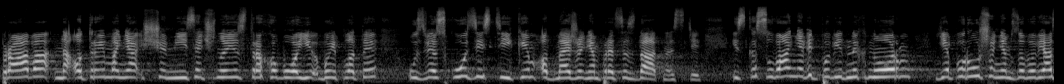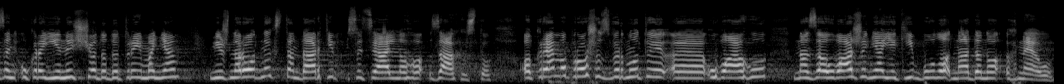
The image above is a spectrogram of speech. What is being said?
права на отримання щомісячної страхової виплати у зв'язку зі стійким обмеженням працездатності. І скасування відповідних норм є порушенням зобов'язань України щодо дотримання міжнародних стандартів соціального захисту. Окремо прошу звернути е, увагу на зауваження, які було надано ГНЕУ.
